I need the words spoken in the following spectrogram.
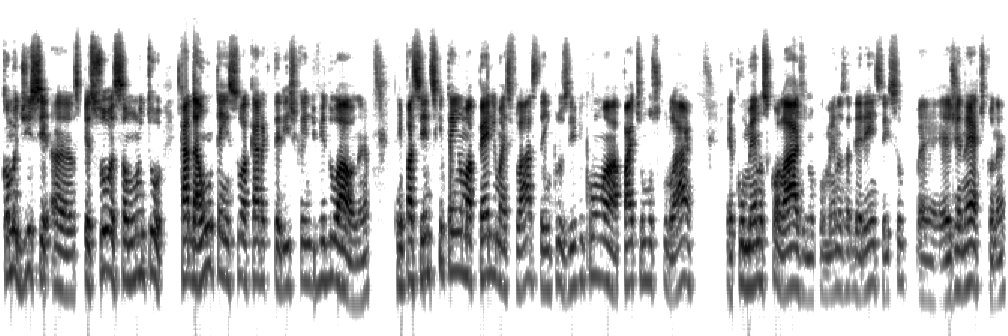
como eu disse, as pessoas são muito, cada um tem sua característica individual, né? Tem pacientes que têm uma pele mais flácida, inclusive com a parte muscular é, com menos colágeno, com menos aderência, isso é, é genético, né?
